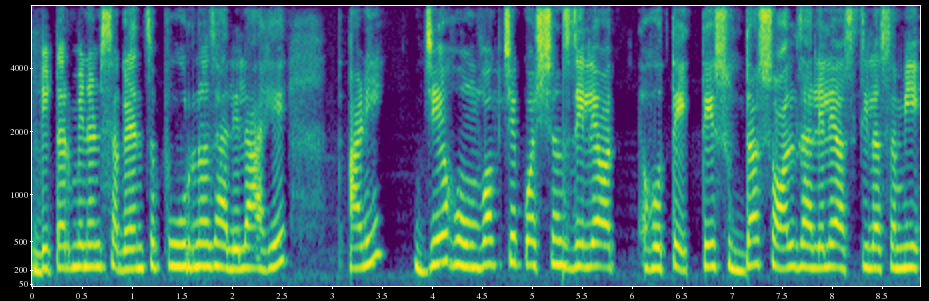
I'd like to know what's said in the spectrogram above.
डिटर्मिनंट सगळ्यांचं पूर्ण झालेलं आहे. आणि जे होमवर्कचे क्वेश्चन्स दिले होते ते सुद्धा सॉल्व झालेले असतील असं मी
